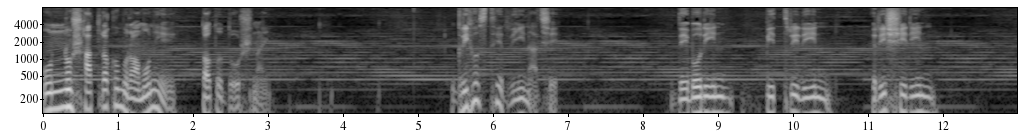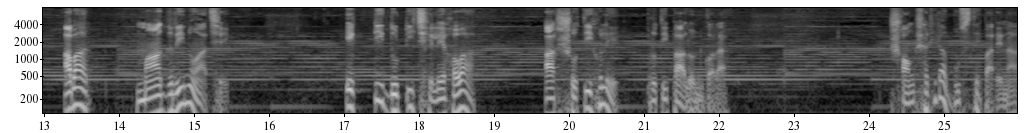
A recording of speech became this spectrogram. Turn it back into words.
অন্য সাত রকম রমণে তত দোষ নাই। গৃহস্থের ঋণ আছে। দেবঋণ, পিতৃঋণ ঋষি ঋণ আবার মাগ ঋণও আছে। একটি দুটি ছেলে হওয়া আর সতী হলে প্রতিপালন করা। সংসারীরা বুঝতে পারে না,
